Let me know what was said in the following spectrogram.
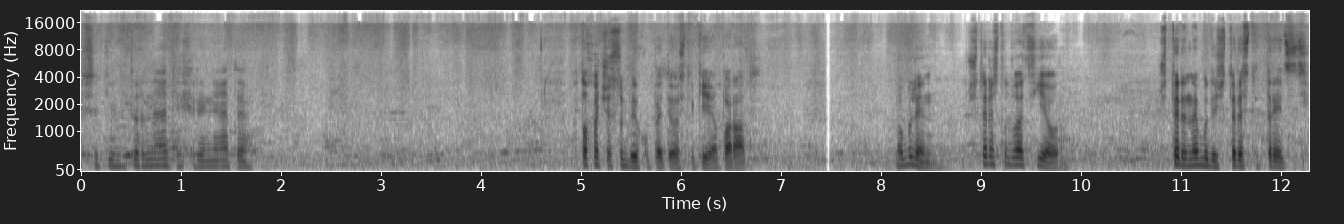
Всякі інтернети, хренети. Хто хоче собі купити ось такий апарат? Ну блін, 420 євро. 4 не буде 430.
